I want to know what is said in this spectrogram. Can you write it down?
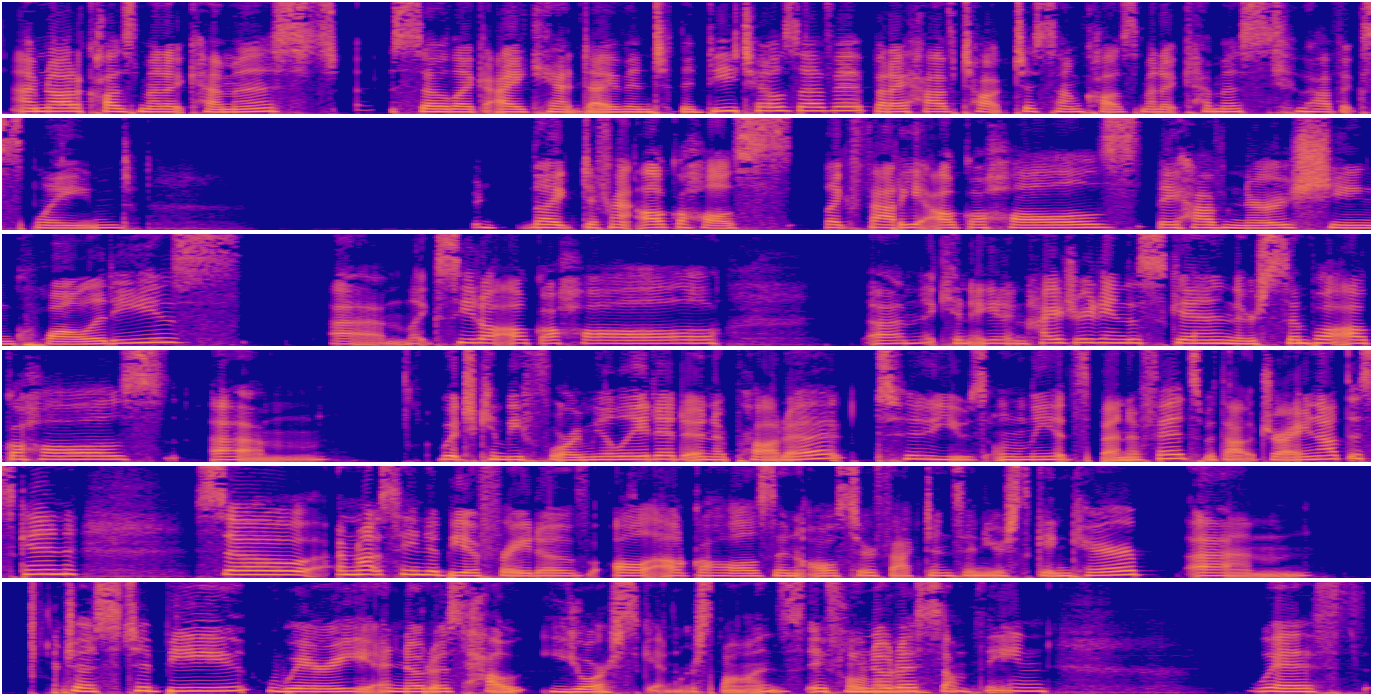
I'm not a cosmetic chemist, so like I can't dive into the details of it, but I have talked to some cosmetic chemists who have explained like different alcohols, like fatty alcohols, they have nourishing qualities, um, like cetyl alcohol. Um, it can aid in hydrating the skin. There's simple alcohols, um, which can be formulated in a product to use only its benefits without drying out the skin. So I'm not saying to be afraid of all alcohols and all surfactants in your skincare. Um, just to be wary and notice how your skin responds. If you Totally. notice something with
